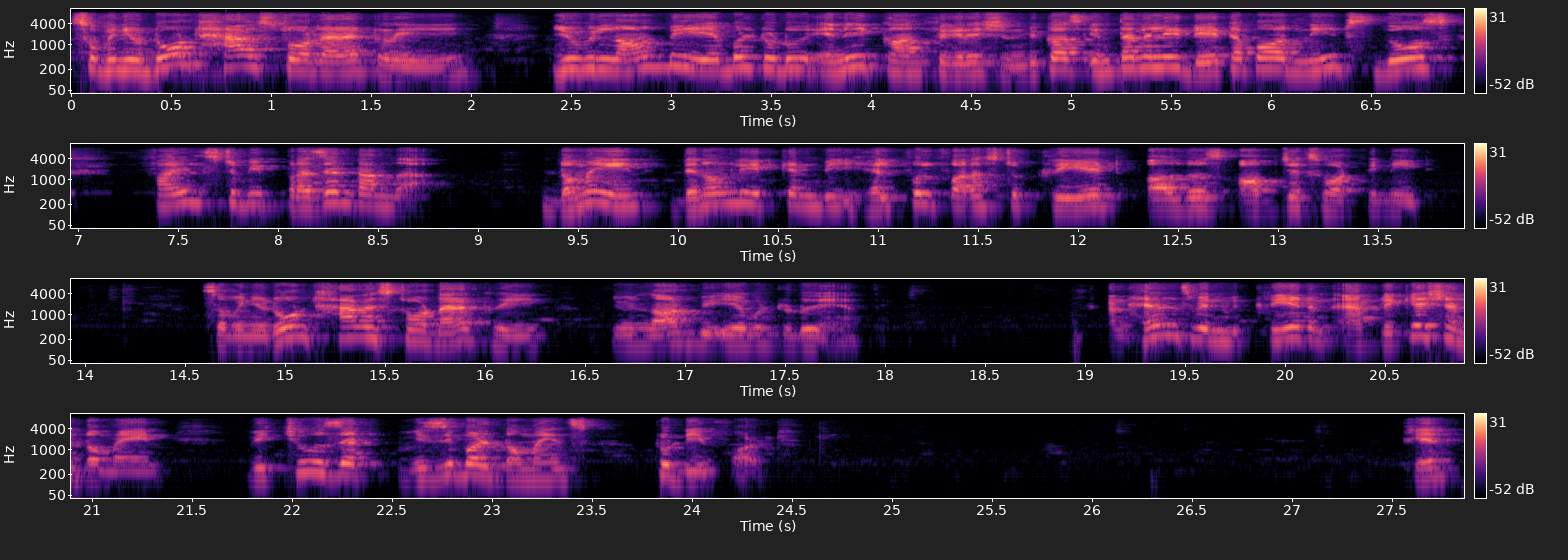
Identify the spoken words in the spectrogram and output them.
So when you don't have store directory, you will not be able to do any configuration because internally Datapower needs those files to be present on the domain, then only it can be helpful for us to create all those objects what we need. So when you don't have a store directory, you will not be able to do anything. And hence when we create an application domain, we choose that visible domains to default. Clear?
